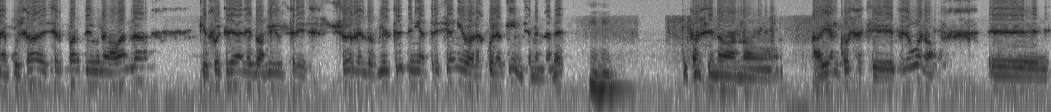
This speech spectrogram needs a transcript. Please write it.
me acusaba de ser parte de una banda que fue creada en el 2003. Yo en el 2003 tenía 13 años y iba a la escuela 15, ¿me entendés? Entonces no, no, habían cosas que, pero bueno, eh,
